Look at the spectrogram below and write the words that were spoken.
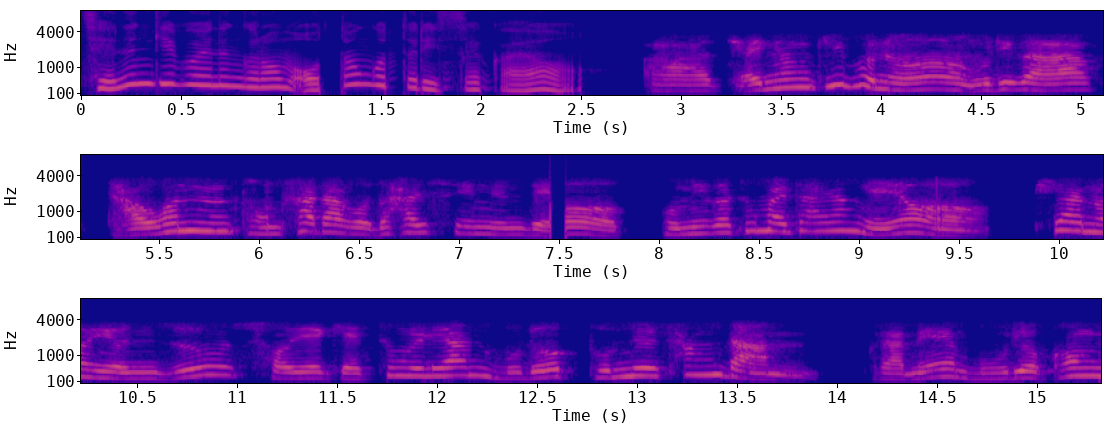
재능 기부에는 그럼 어떤 것들이 있을까요? 아, 재능 기부는 우리가 자원 봉사라고도 할 수 있는데요. 범위가 정말 다양해요. 피아노 연주, 소외 계층을 위한 무료 법률 상담, 그다음에 무료 공연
